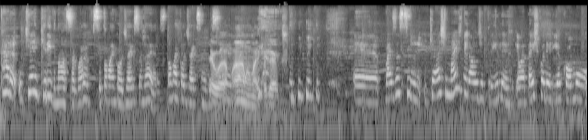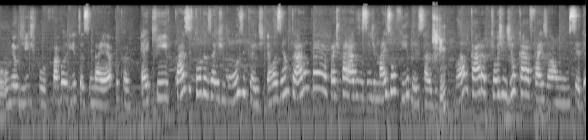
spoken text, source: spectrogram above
Cara, o que é incrível, nossa, agora citou Michael Jackson já era. Citou Michael Jackson e você. Eu amo, já amo Michael Jackson. É, mas assim, o que eu acho mais legal de thriller, eu até escolheria como o meu disco favorito assim da época, é que quase todas as músicas elas entraram para as paradas assim de mais ouvidas, sabe? Sim, Não é um cara, porque hoje em dia o cara faz lá um CD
